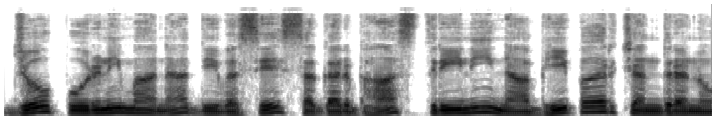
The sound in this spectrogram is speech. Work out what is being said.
જો પૂર્ણિમાના દિવસે સગર્ભા સ્ત્રીની નાભી પર ચંદ્રનો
